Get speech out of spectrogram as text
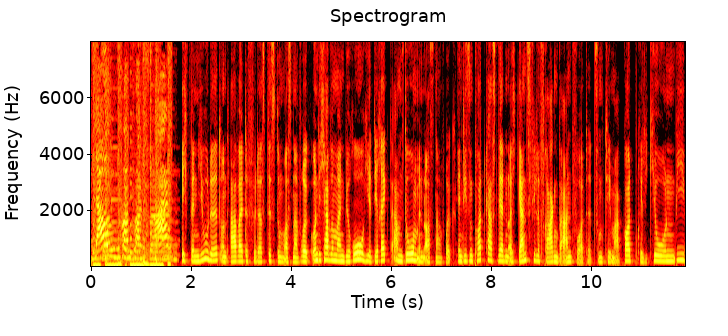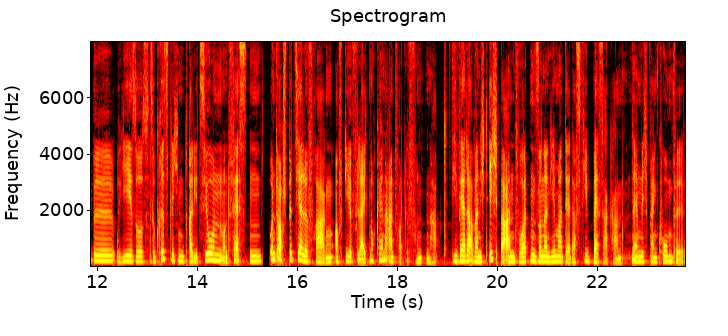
Glauben kommt von Fragen. Ich bin Judith und arbeite für das Bistum Osnabrück und ich habe mein Büro hier direkt am Dom in Osnabrück. In diesem Podcast werden euch ganz viele Fragen beantwortet zum Thema Gott, Religion, Bibel, Jesus, zu christlichen Traditionen und Festen und auch spezielle Fragen, auf die ihr vielleicht noch keine Antwort gefunden habt. Die werde aber nicht ich beantworten, sondern jemand, der das viel besser kann, nämlich mein Kumpel.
